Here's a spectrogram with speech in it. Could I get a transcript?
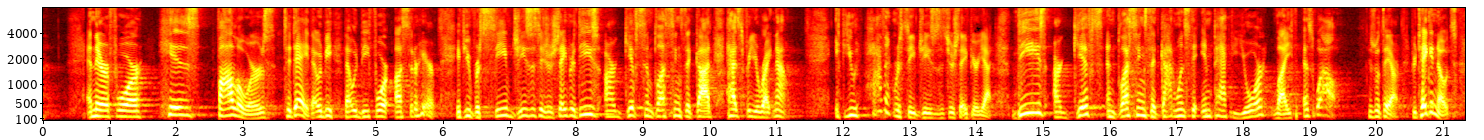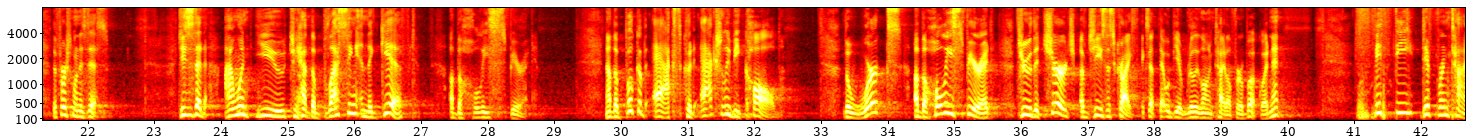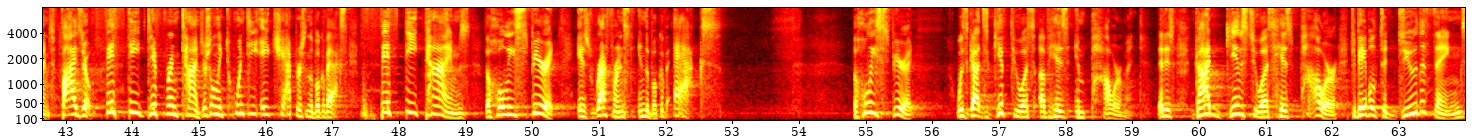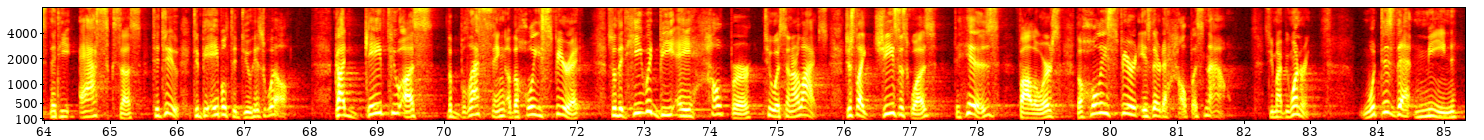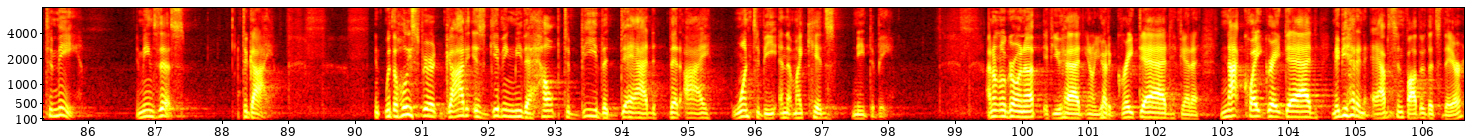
and they're for his followers today. That would be that would be for us that are here. If you've received Jesus as your savior, these are gifts and blessings that God has for you right now. If you haven't received Jesus as your Savior yet, these are gifts and blessings that God wants to impact your life as well. Here's what they are. If you're taking notes, the first one is this Jesus said, I want you to have the blessing and the gift of the Holy Spirit. Now, the book of Acts could actually be called the works of the Holy Spirit through the church of Jesus Christ, except that would be a really long title for a book, wouldn't it? 50 different times, five zero, 50 different times. There's only 28 chapters in the book of Acts. 50 times the Holy Spirit is referenced in the book of Acts. The Holy Spirit was God's gift to us of his empowerment. That is, God gives to us his power to be able to do the things that he asks us to do, to be able to do his will. God gave to us the blessing of the Holy Spirit so that he would be a helper to us in our lives. Just like Jesus was to his followers, the Holy Spirit is there to help us now. So you might be wondering, what does that mean to me? It means this to Guy. With the Holy Spirit, God is giving me the help to be the dad that I want to be and that my kids need to be. I don't know growing up if you had, you know, you had a great dad, if you had a not quite great dad, maybe you had an absent father that's there.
